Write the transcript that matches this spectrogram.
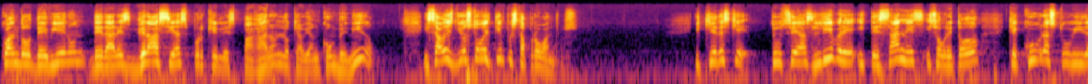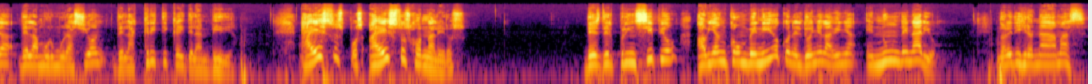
cuando debieron de darles gracias porque les pagaron lo que habían convenido. Y sabes, Dios todo el tiempo está probándonos. Y quieres que tú seas libre y te sanes y sobre todo que cubras tu vida de la murmuración, de la crítica y de la envidia. A estos, a estos jornaleros desde el principio habían convenido con el dueño de la viña en un denario. No les dijeron nada más.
